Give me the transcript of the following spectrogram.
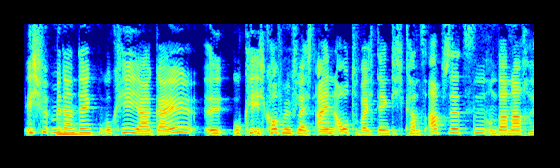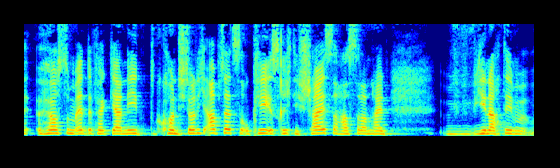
ich würde mir dann mhm. denken, okay, ja, geil, äh, okay, ich kaufe mir vielleicht ein Auto, weil ich denke, ich kann es absetzen und danach hörst du im Endeffekt, ja, nee, konnte ich doch nicht absetzen, okay, ist richtig scheiße, hast du dann halt, je nachdem,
